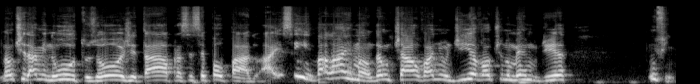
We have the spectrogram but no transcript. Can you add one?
não te dar minutos hoje e tal, para você ser poupado. Aí sim, vá lá, irmão, dá um tchau, vá em um dia, volte no mesmo dia. Enfim,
